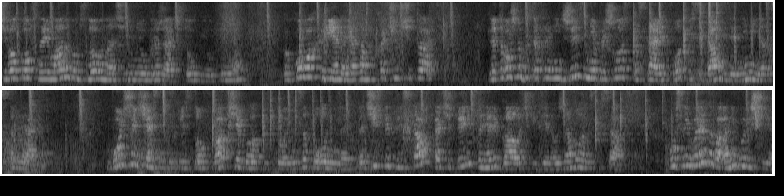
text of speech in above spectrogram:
Чевалков с Наримановым снова начали мне угрожать, что убьют меня. Какого хрена я там хочу читать? Для того, чтобы сохранить жизнь, мне пришлось поставить подписи там, где они меня заставляли. Большая часть этих листов вообще была пустой, не заполненной. На чистых листах А4 стояли галочки, где я должна была расписаться. После этого они вышли,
